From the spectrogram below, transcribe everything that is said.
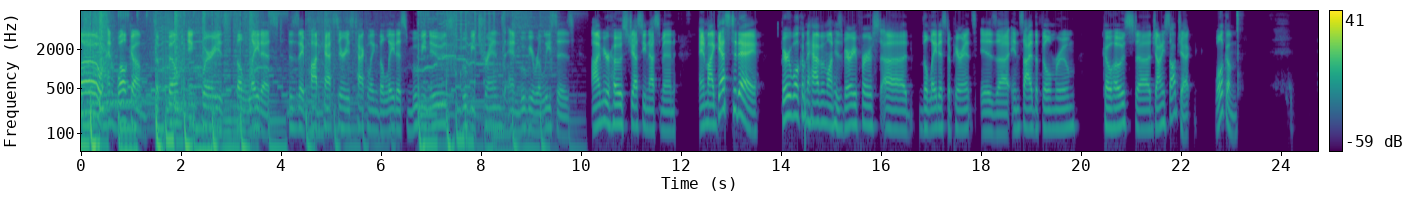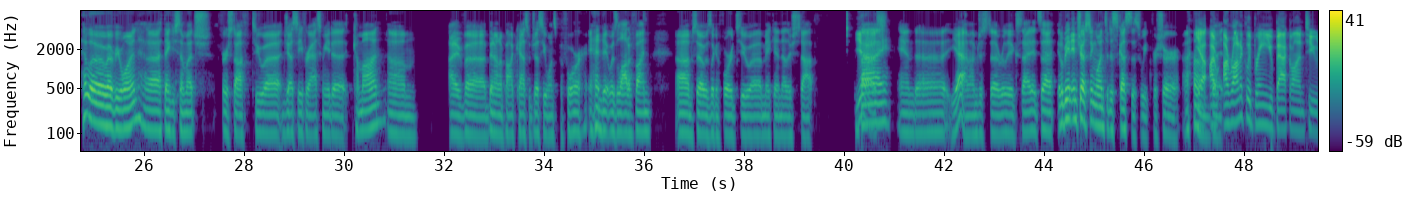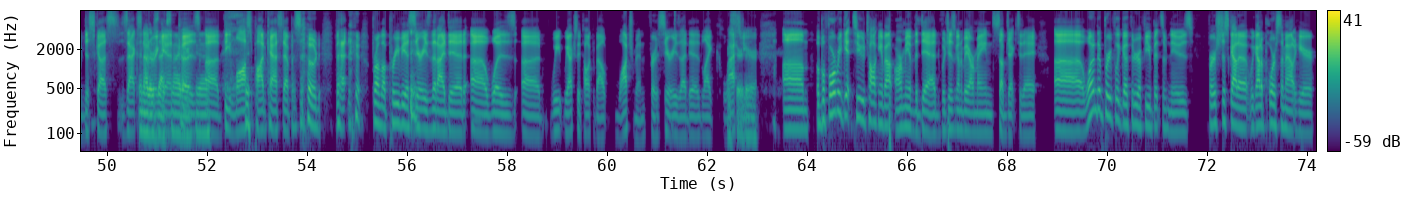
Hello and welcome to Film Inquiries, the latest. This is a podcast series tackling the latest movie news, movie trends, and movie releases. I'm your host, Jesse Nussman, and my guest today, very welcome to have him on his very first, uh, the latest appearance, is uh, Inside the Film Room co host, uh, Johnny Sobchak. Welcome. Hello, everyone. Uh, thank you so much first off to uh, Jesse for asking me to come on. Um, I've uh, been on a podcast with Jesse once before, and it was a lot of fun. Um, so I was looking forward to uh, making another stop Yes. and uh, yeah, I'm just uh, really excited. It's uh, it'll be an interesting one to discuss this week for sure. Yeah, Um, I, ironically, bringing you back on to discuss Zack Snyder Zack again because Yeah. uh, the Lost podcast episode that from a previous series that I did uh, was uh, we we actually talked about Watchmen for a series I did like last sure did. year. Um, but before we get to talking about Army of the Dead, which is going to be our main subject today, uh, wanted to briefly go through a few bits of news. First, just gotta we gotta pour some out here.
